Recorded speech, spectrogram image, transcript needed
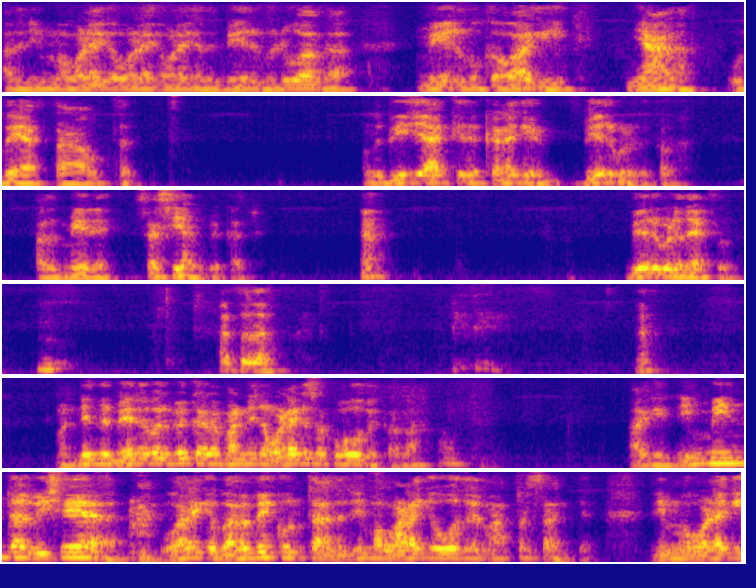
ಅದು ನಿಮ್ಮ ಒಳಗೆ ಒಳಗೆ ಒಳಗೆ ಅದು ಬೇರು ಬಿಡುವಾಗ ಮೇಲ್ಮುಖವಾಗಿ ಜ್ಞಾನ ಉದಯ ಆಗ್ತಾ ಹೋಗ್ತದೆ. ಒಂದು ಬೀಜ ಹಾಕಿದ ಕೆಳಗೆ ಬೇರು ಬಿಡಬೇಕಲ್ಲ ಅದು ಮೇಲೆ ಸಸಿ ಆಗಬೇಕಾದ್ರೆ. ಹಾಂ? ಬೇರು ಬಿಡದೆ ಆಗ್ತದೆ. ಹ್ಮ್. ಆಗ್ತದ ಮಣ್ಣಿಂದ ಮೇಲೆ ಬರ್ಬೇಕಾದ್ರೆ ಮಣ್ಣಿನ ಒಳಗೆ ಸ್ವಲ್ಪ ಹೋಗ್ಬೇಕಲ್ಲ? ಹಾಗೆ ನಿಮ್ಮಿಂದ ವಿಷಯ ಹೊರಗೆ ಬರಬೇಕು ಅಂತ ಆದ್ರೆ ನಿಮ್ಮ ಒಳಗೆ ಹೋದ್ರೆ ಮಾತ್ರ ಸಾಧ್ಯ. ನಿಮ್ಮ ಒಳಗೆ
